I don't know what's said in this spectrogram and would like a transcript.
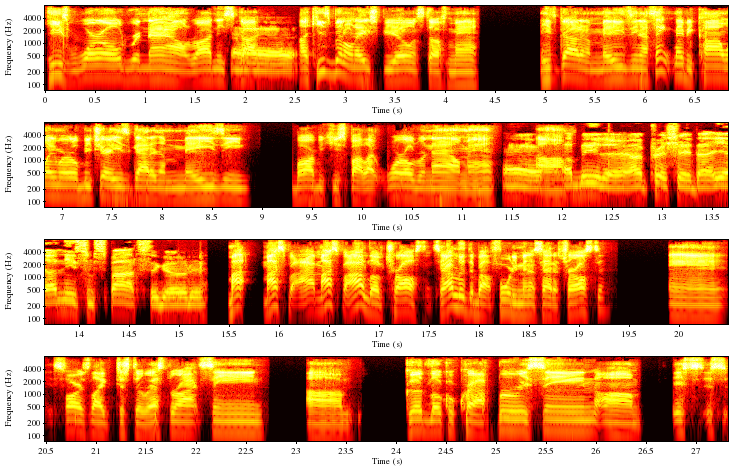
He's world renowned. Rodney Scott. Uh, like he's been on HBO and stuff, man. He's got an amazing. I think maybe Conway Myrtle Beach area. He's got an amazing barbecue spot, like world renowned, man. oh, Ah. I'll be there. I appreciate that. Yeah, I need some spots to go to. My my spot, my spot. I love Charleston. See, I lived about forty minutes out of Charleston, and as far as like just the restaurant scene, um, good local craft brewery scene, um, it's it's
